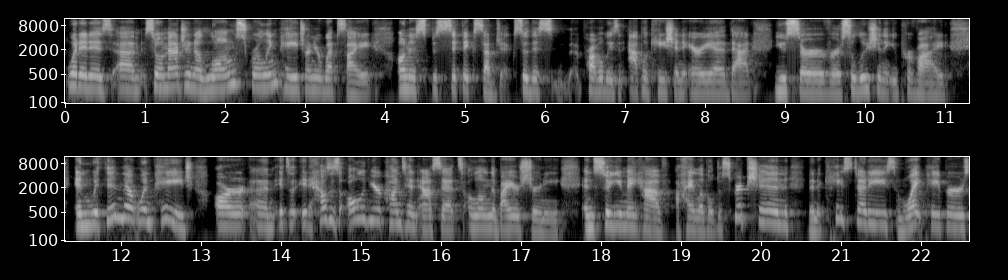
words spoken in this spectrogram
what it is. Um, so imagine a long scrolling page on your website on a specific subject. So this probably is an application area that you serve or a solution that you provide. And within that one page are um, it's it houses all of your content assets along the buyer's journey. And so you may have a high level description, then a case study, some white papers,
